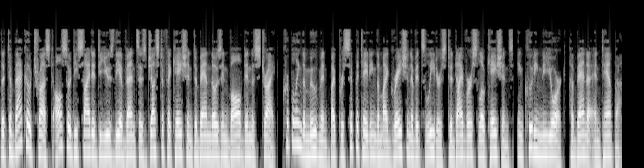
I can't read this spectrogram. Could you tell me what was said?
The Tobacco Trust also decided to use the events as justification to ban those involved in the strike, crippling the movement by precipitating the migration of its leaders to diverse locations, including New York, Havana and Tampa.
